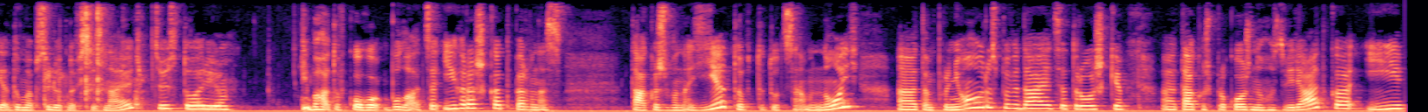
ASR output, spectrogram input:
Я думаю, абсолютно всі знають цю історію. І багато в кого була ця іграшка. Тепер в нас також вона є. Тобто тут сам Ной, е, там про нього розповідається трошки, е, також про кожного звірятка і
